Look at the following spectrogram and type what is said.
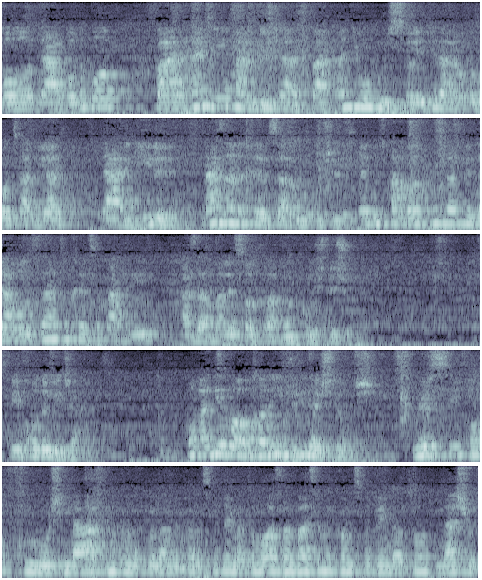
با در واقع با فرهنگ این مملکت فرهنگ اون روستایی که در واقع با طبیعت درگیره. نزن خرسه رو بکشه. امروز خبر خوندم که دوازده تا خرس قهری از اول سال الان کشته شده. بی خود و بی جهت. ما باید یه راهکار اینجوری داشته باشیم. مرسی. خب کوروش نقد می‌کنه کلا مکانیسم قیمت ما اصلا بحث مکانیسم قیمت رو نشد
